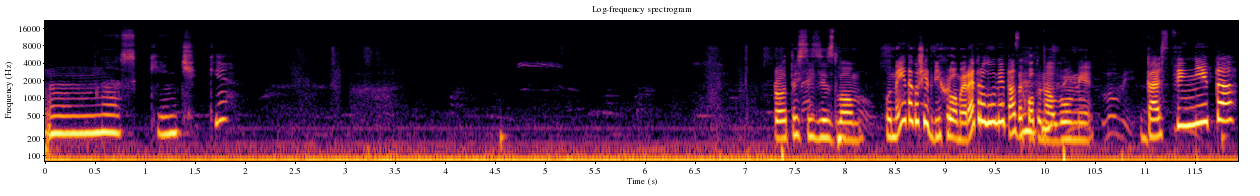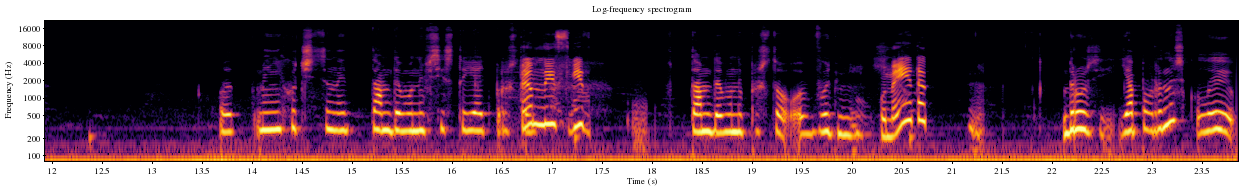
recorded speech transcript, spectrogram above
На скінчики. Боротися зі злом. У неї також є дві хроми ретро лумі та захоплена лумі. Дасті Ніта, От мені хочеться не там, де вони всі стоять, просто темний світ. там, де вони просто в одній. У неї так Друзі, я повернусь, коли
